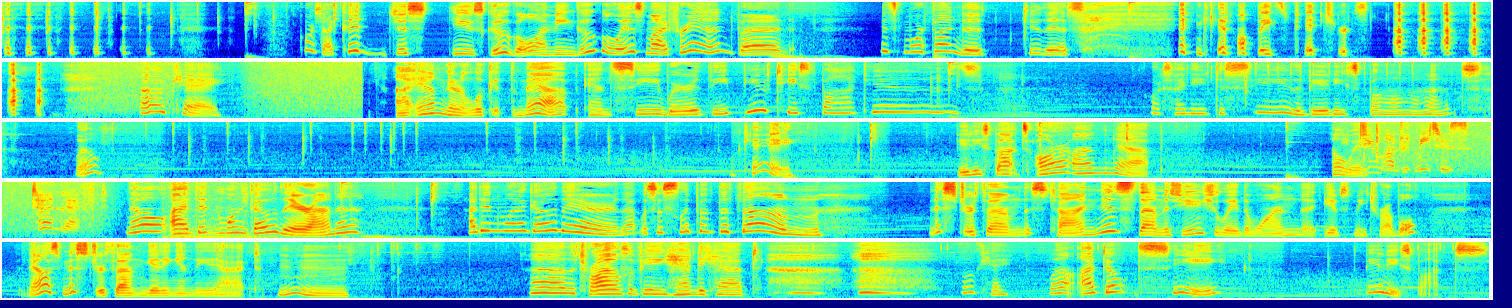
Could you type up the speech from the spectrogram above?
course, I could just use Google. I mean, Google is my friend, but it's more fun to do this and get all these pictures. okay. I am going to look at the map and see where the beauty spot is. Of course, I need to see the beauty spots. Well, okay. Beauty spots are on the map. Oh, wait. 200 meters. Turn left. No, I didn't want to go there, Anna. I didn't want to go there. That was a slip of the thumb. Mr. Thumb this time. Ms. Thumb is usually the one that gives me trouble. Now it's Mr. Thumb getting in the act. Hmm. Ah, the trials of being handicapped. okay. Well, I don't see the beauty spots.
